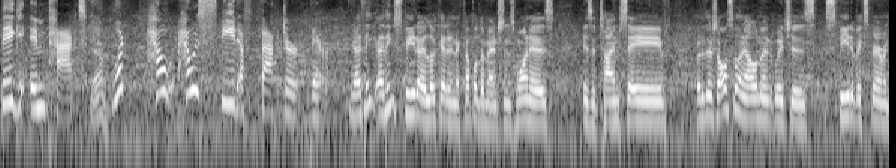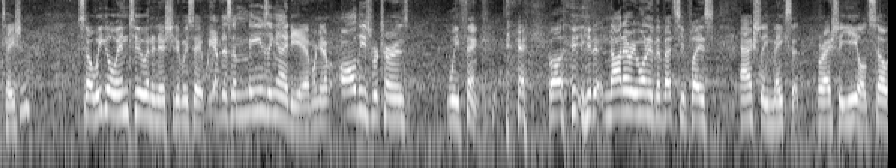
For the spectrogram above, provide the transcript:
big impact. Yeah. What, how, how is speed a factor there? Yeah, I think, I think speed I look at in a couple dimensions. One is, is it time saved? But there's also an element which is speed of experimentation. So we go into an initiative, we say, we have this amazing idea, and we're going to have all these returns, we think. well, not every one of the bets you place actually makes it, or actually yields. So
